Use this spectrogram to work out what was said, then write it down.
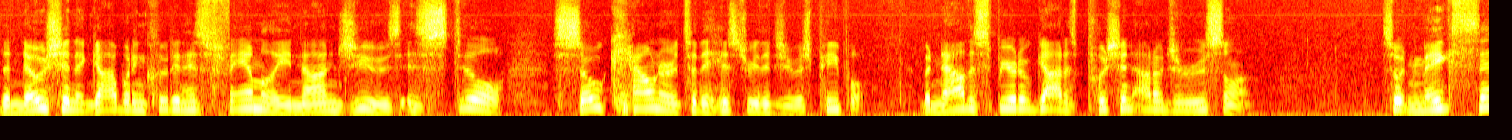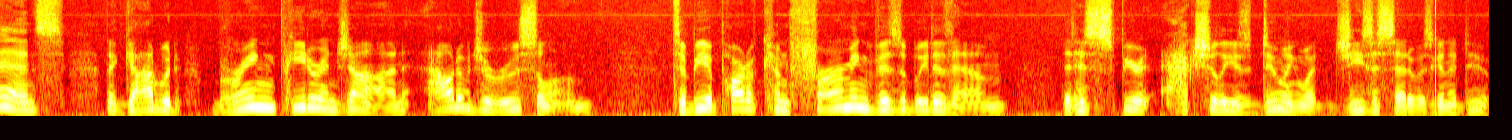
The notion that God would include in his family non Jews is still so counter to the history of the Jewish people. But now the Spirit of God is pushing out of Jerusalem. So it makes sense that God would bring Peter and John out of Jerusalem to be a part of confirming visibly to them that his Spirit actually is doing what Jesus said it was going to do.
